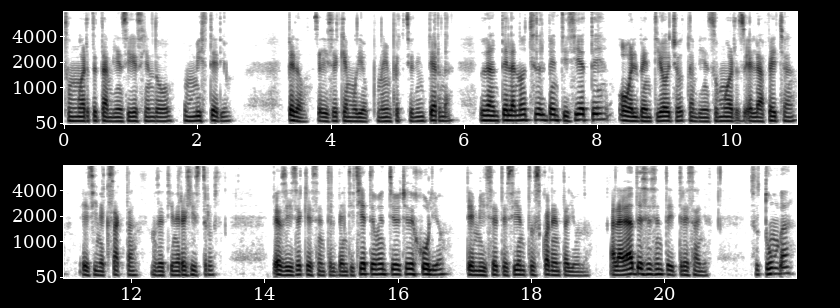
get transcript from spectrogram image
su muerte también sigue siendo un misterio, pero se dice que murió por una infección interna durante la noche del 27 o el 28, también su muerte, la fecha es inexacta, no se tiene registros, pero se dice que es entre el 27 o 28 de julio de 1741, a la edad de 63 años. Su tumba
